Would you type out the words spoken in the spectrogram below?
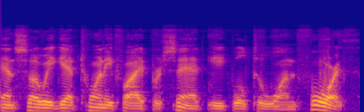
and so we get 25% equal to 1 fourth.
